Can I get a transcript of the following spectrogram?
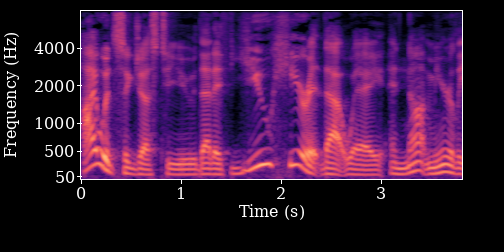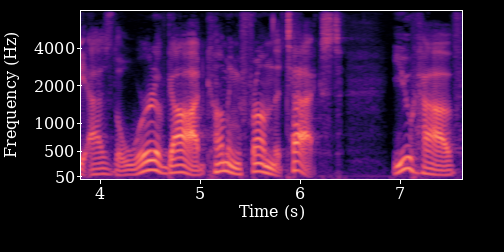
I would suggest to you that if you hear it that way and not merely as the Word of God coming from the text, you have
